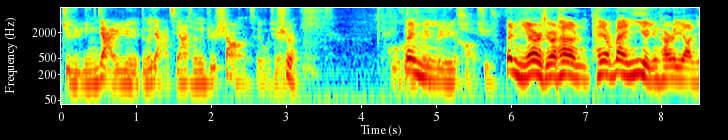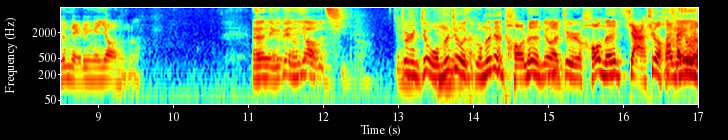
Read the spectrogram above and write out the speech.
这个凌驾于这个德甲其他球队之上，所以我觉得是但你是一个好去处。但你要是觉得他要他要万一有英超队要，你觉得哪个队应该要他呢？呃，哪个队能要得起呢？就是就我们就我们就讨论对吧？就是豪门，假设豪门的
